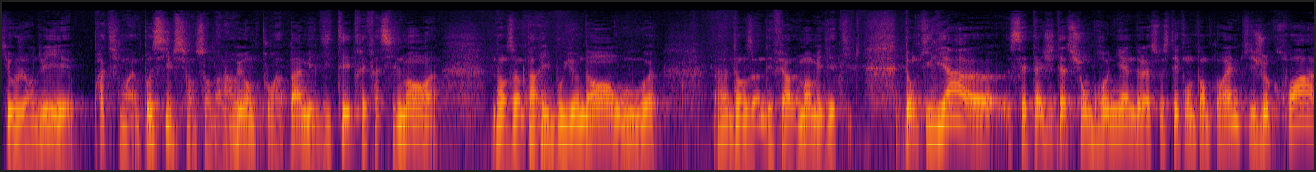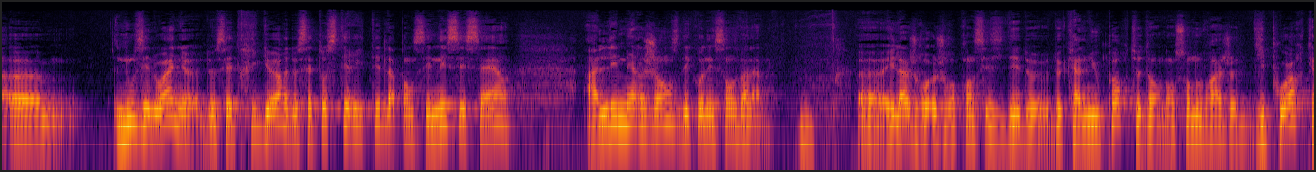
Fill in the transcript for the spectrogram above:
qui aujourd'hui est pratiquement impossible. Si on sort dans la rue, on ne pourra pas méditer très facilement euh, dans un Paris bouillonnant ou euh, euh, dans un déferlement médiatique. Donc il y a cette agitation brownienne de la société contemporaine qui, je crois, nous éloigne de cette rigueur et de cette austérité de la pensée nécessaire à l'émergence des connaissances valables. Hmm. et là, je, reprends ces idées de, Cal Newport dans, son ouvrage Deep Work,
